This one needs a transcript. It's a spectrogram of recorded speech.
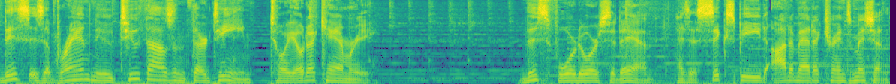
This is a brand new 2013 Toyota Camry. This four-door sedan has a six-speed automatic transmission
